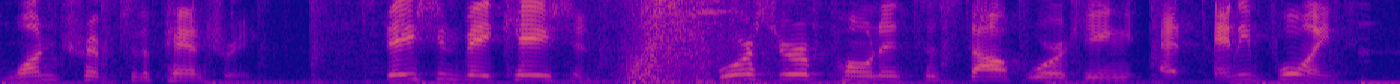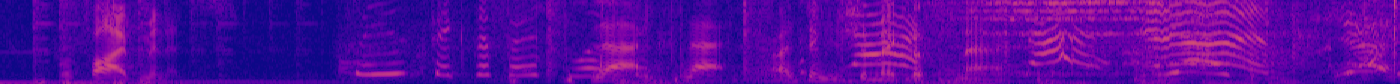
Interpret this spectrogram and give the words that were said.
one trip to the pantry. Station vacation. Force your opponent to stop working at any point for five minutes. Please pick the first one. Snack, snack. I think you should make a snack. Yes! Yes!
